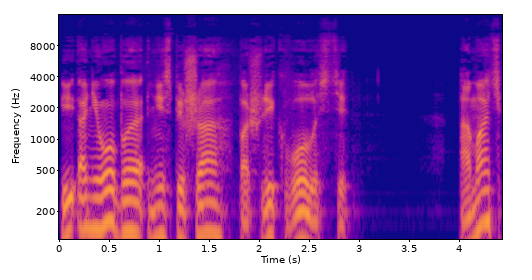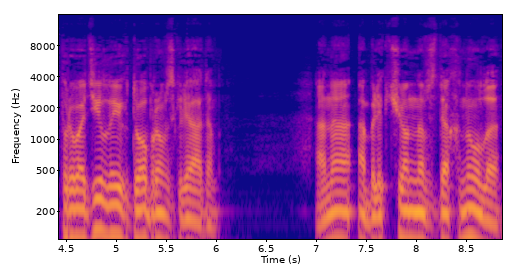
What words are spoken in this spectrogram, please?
И они оба, не спеша, пошли к волости. А мать проводила их добрым взглядом. Она облегченно вздохнула.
